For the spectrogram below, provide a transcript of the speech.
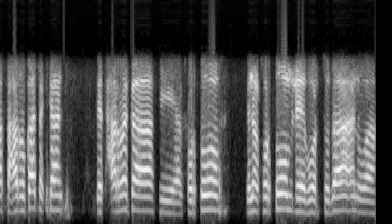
التحركات كانت تتحرك في الخرطوم من الخرطوم لبورت السودان و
